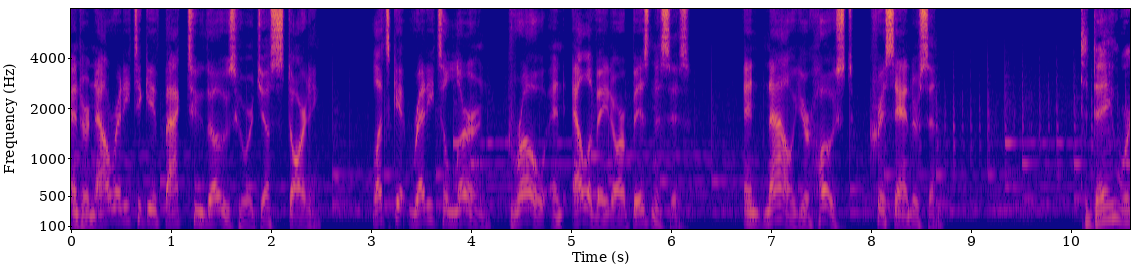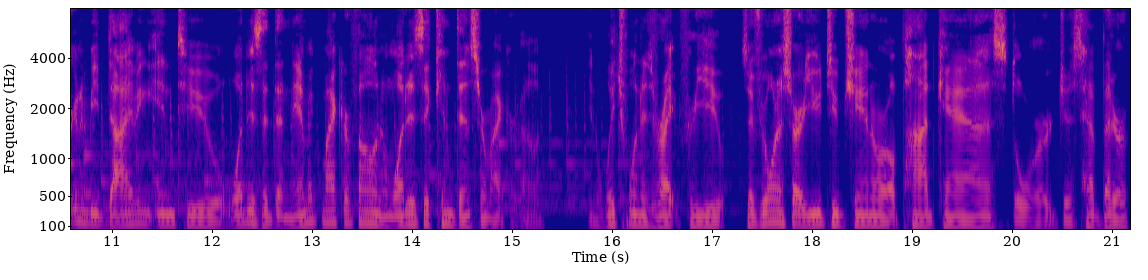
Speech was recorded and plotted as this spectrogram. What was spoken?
and are now ready to give back to those who are just starting. Let's get ready to learn, grow, and elevate our businesses. And now, your host, Chris Anderson. Today, we're going to be diving into what is a dynamic microphone and what is a condenser microphone and which one is right for you. So if you want to start a YouTube channel or a podcast or just have better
